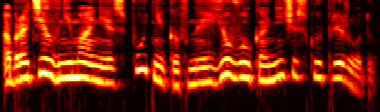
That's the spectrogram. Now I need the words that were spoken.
обратил внимание спутников на ее вулканическую природу.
